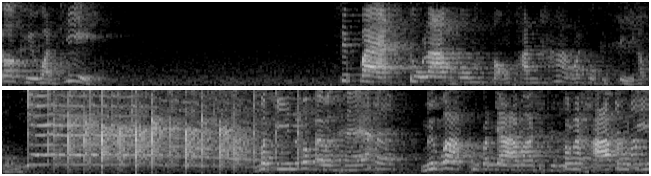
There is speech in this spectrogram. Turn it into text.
ก็คือวันที่ 18 ตุลาคม 2564 ครับผม เมื่อกี้นึกว่าแฟนมันธุ์แท้เออนึกว่าคุณปัญญามาจะถูกต้องนะครับเมื่อกี้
